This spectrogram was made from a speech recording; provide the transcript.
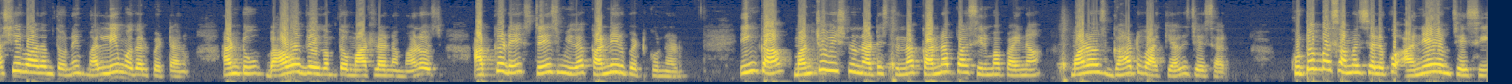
ఆశీర్వాదంతోనే మళ్ళీ మొదలు పెట్టాను అంటూ భావోద్వేగంతో మాట్లాడిన మనోజ్ అక్కడే స్టేజ్ మీద కన్నీరు పెట్టుకున్నాడు. ఇంకా మంచు విష్ణు నటిస్తున్న కన్నప్ప సినిమా పైన మనోజ్ ఘాటు వాక్యాలు చేశారు. కుటుంబ సమస్యలకు అన్యాయం చేసి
